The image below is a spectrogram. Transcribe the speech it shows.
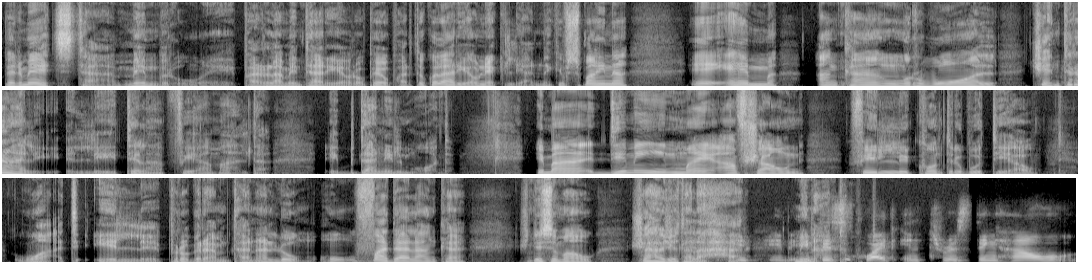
permezz ta' membru eh, parlamentari Ewropew partikolari hawnhekk li għandna kif smajna e hemm anka rwol ċentrali li tilab fiha Malta e b'dan il-mod. Imma Dimi ma jaqafx hawn fil-kontribut tiegħu waqt il-programm tagħna llum u fadal anka x'nisimgħu xi ħaġa tal-aħħar. It is quite interesting how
